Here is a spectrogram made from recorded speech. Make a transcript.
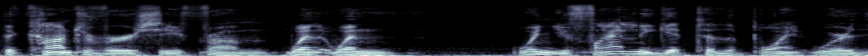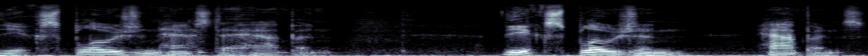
the controversy from when when when you finally get to the point where the explosion has to happen. The explosion happens.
